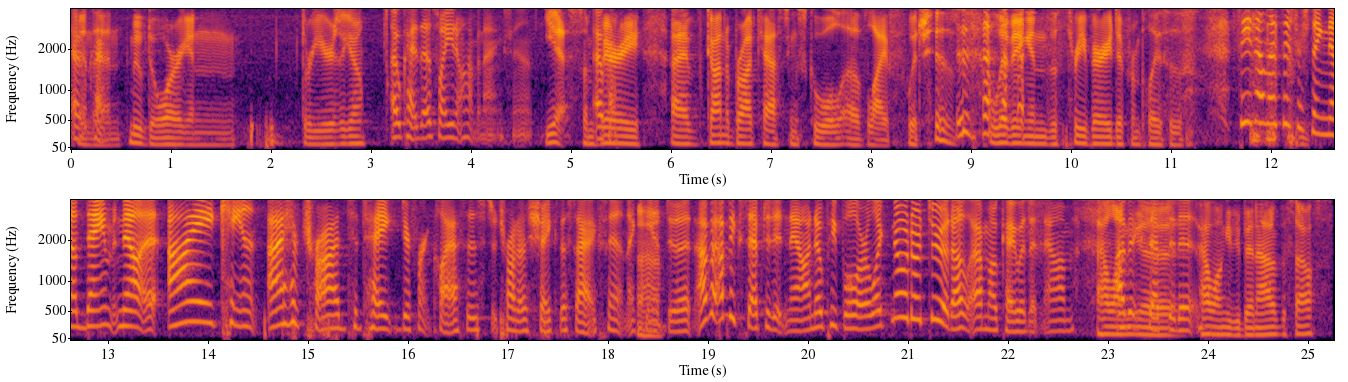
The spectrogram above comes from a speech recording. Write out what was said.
and then moved to Oregon three years ago. Okay. That's why you don't have an accent. Yes, I'm Okay. very. I've gone to broadcasting school of life, which is living in the three very different places. See, now that's interesting. Now, Dame, now uh, I can't. I have tried to take different classes to try to shake this accent, and I Uh-huh. can't do it. I've, I've accepted it now. I know people are like, "No, don't do it." I, I'm okay with it now. I'm. How long? I've accepted uh, it. How long have you been out of the South?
